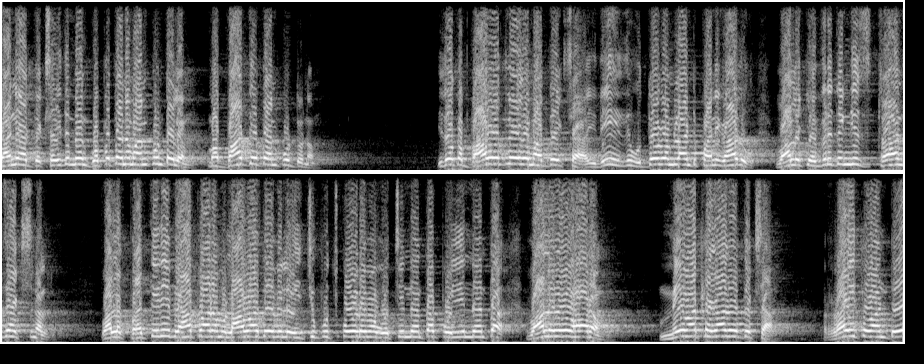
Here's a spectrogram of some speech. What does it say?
పని అధ్యక్ష ఇది మేము గొప్పతనం అనుకుంటలేం మా బాధ్యత అనుకుంటున్నాం. ఇది ఒక భావోద్వేగం అధ్యక్ష ఇది ఇది ఉద్యోగం లాంటి పని కాదు. వాళ్ళకి ఎవ్రీథింగ్ ఈజ్ ట్రాన్సాక్షనల్. వాళ్ళకి ప్రతిదీ వ్యాపారం లావాదేవీలు ఇచ్చిపుచ్చుకోవడమే వచ్చిందంత పోయిందంత వాళ్ళ వ్యవహారం. మేము అట్లా కాదు అధ్యక్ష. రైతు అంటే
